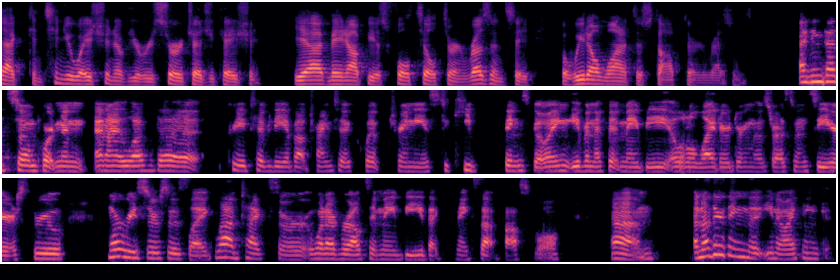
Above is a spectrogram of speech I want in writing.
that continuation of your research education. Yeah, it may not be as full tilt during residency, but we don't want it to stop during residency. I think that's so important. And, and I love the creativity about trying to equip trainees to keep things going, even if it may be a little lighter during those residency years through more resources like lab techs or whatever else it may be that makes that possible. Um, another thing that, you know, I think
